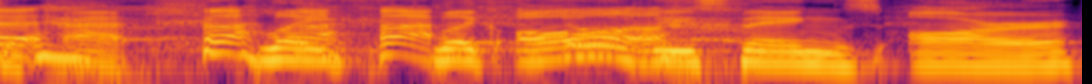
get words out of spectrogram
Yeah. a cat. like like all of these things are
